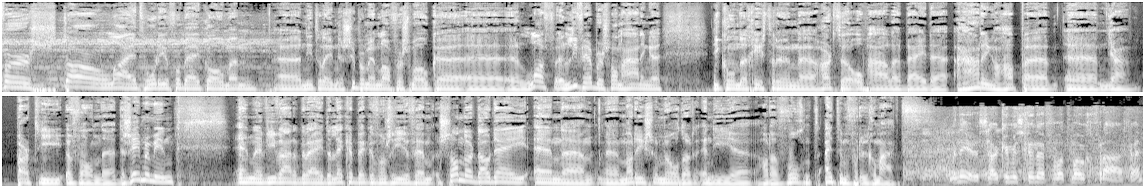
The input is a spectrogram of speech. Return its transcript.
Lovers, Starlight hoorde je voorbij komen. Uh, niet alleen de Superman Lovers, maar ook uh, uh, love, liefhebbers van Haringen. Die konden gisteren hun hart ophalen bij de Haringenhap ja, party van de, de Zemermin. En wie waren erbij? De lekkerbekken van ZFM, Sander Doudij en Maries Mulder. En die hadden volgend item voor u gemaakt. Meneer, zou ik u misschien even wat mogen vragen?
